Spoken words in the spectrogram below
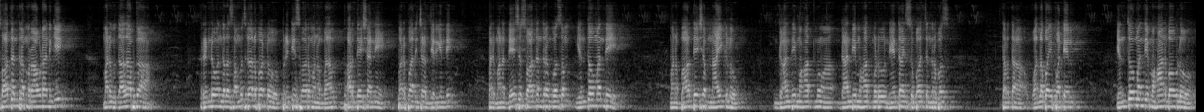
స్వాతంత్రం రావడానికి మనకు దాదాపుగా రెండు వందల సంవత్సరాల పాటు బ్రిటిష్ వారు మన భారతదేశాన్ని పరిపాలించడం జరిగింది. మరి మన దేశ స్వాతంత్రం కోసం ఎంతోమంది మన భారతదేశం నాయకులు గాంధీ మహాత్మ గాంధీ మహాత్ముడు నేతాజీ సుభాష్ చంద్రబోస్ తర్వాత వల్లభాయ్ పటేల్ ఎంతోమంది మహానుభావులు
